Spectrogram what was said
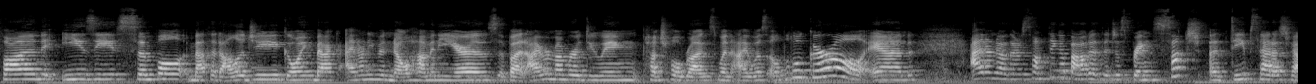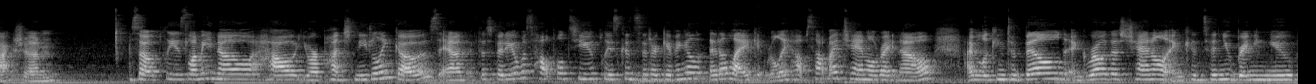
fun, easy, simple methodology going back I don't even know how many years but I remember doing punch hole rugs when I was a little girl and I don't know, there's something about it that just brings such a deep satisfaction so please let me know how your punch needling goes and if this video was helpful to you, please consider giving it a like. It really helps out my channel right now. I'm looking to build and grow this channel and continue bringing you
